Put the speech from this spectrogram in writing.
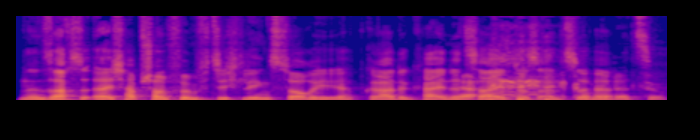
Und dann sagst du, äh, ich habe schon 50 Links, sorry, ich habe gerade keine ja. Zeit, das anzuhören. dazu.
